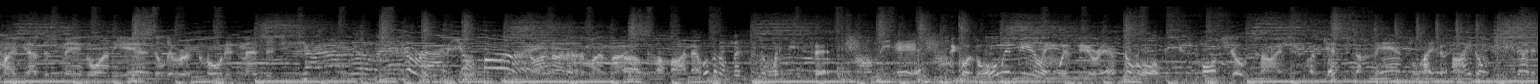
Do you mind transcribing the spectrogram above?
Might have this man go on the air, deliver a coded message. You're out of your mind. Oh, come on. Now, we're going to listen to what he said on the air. Because all we're dealing with here, after all, is talk show time against a man's life. And I don't see that as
